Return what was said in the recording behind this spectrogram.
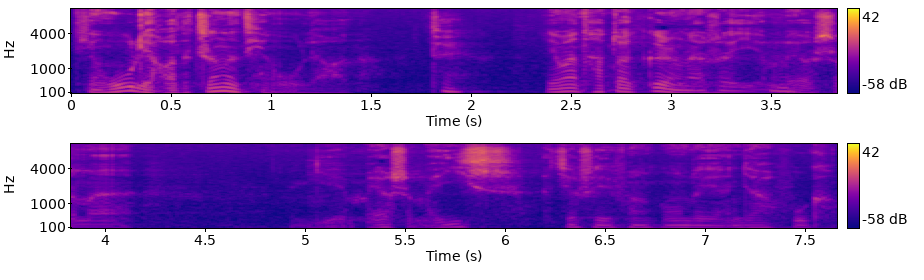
挺无聊的，真的挺无聊的。对，因为他对个人来说也没有什么，也没有什么意思，就是一份工作养家糊口。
